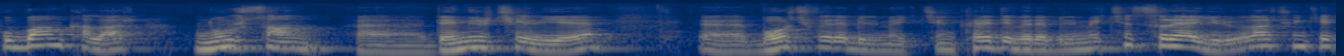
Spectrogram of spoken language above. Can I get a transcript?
bu bankalar Nursan e, Demirçeli'ye borç verebilmek için, kredi verebilmek için sıraya giriyorlar. Çünkü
